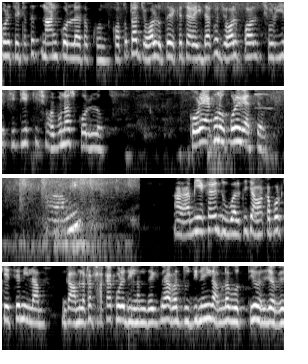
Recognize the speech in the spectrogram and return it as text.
করেছে, এটাতে স্নান করল এতক্ষণ। কতটা জল হতে রেখেছে। আর এই দেখো, জল, ফল ছড়িয়ে ছিটিয়ে কি সর্বনাশ করল। করে এখন ওপরে গেছে। আর আমি আর আমি এখানে দু বালতি জামা কাপড় কেচে নিলাম। গামলাটা ফাঁকা করে দিলাম। দেখবে আবার দুদিনেই গামলা ভর্তি হয়ে যাবে।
